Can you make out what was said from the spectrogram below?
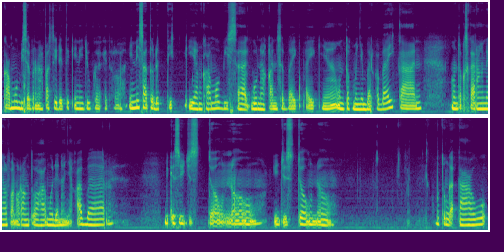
kamu bisa bernafas di detik ini juga gitu loh. Ini satu detik yang kamu bisa gunakan sebaik-baiknya untuk menyebar kebaikan, untuk sekarang nelpon orang tua kamu dan nanya kabar. Because you just don't know, you just don't know. Kamu tuh nggak tahu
